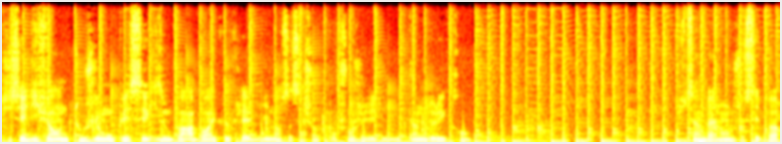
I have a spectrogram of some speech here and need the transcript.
J'essaie différentes touches de mon PC qui ont par rapport avec le clavier. Non, ça, ça change pour changer les, les teintes de l'écran. Bah non, je sais pas.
